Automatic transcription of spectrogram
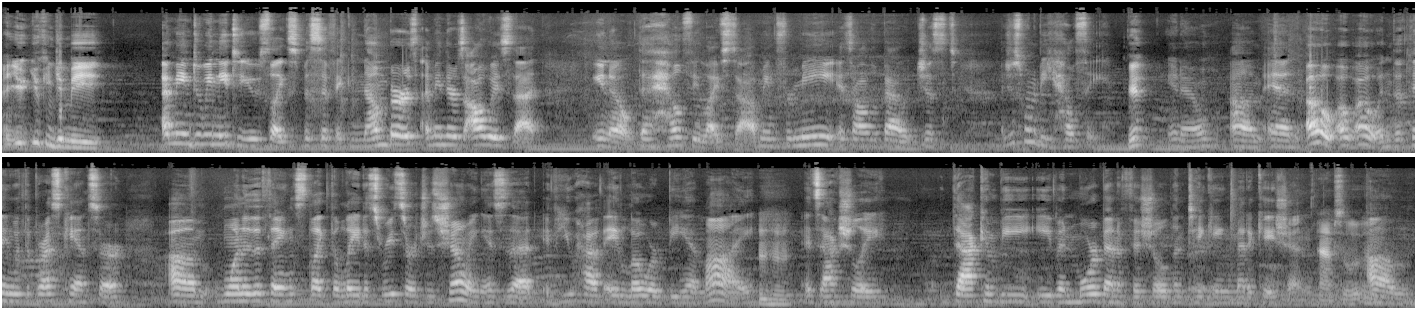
And you, you can give me I mean, do we need to use like specific numbers? I mean, there's always that, you know, the healthy lifestyle. I mean, for me, it's all about just, I just want to be healthy. Yeah. You know, um, and oh, oh, oh, and the thing with the breast cancer, um, one of the things like the latest research is showing is that if you have a lower BMI, Mhm. it's actually that can be even more beneficial than taking medication absolutely. um,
